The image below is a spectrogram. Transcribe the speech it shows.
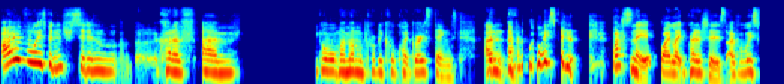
I've always been interested in uh, kind of um what my mum would probably call quite gross things. Um, I've always been fascinated by like predators. I've always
